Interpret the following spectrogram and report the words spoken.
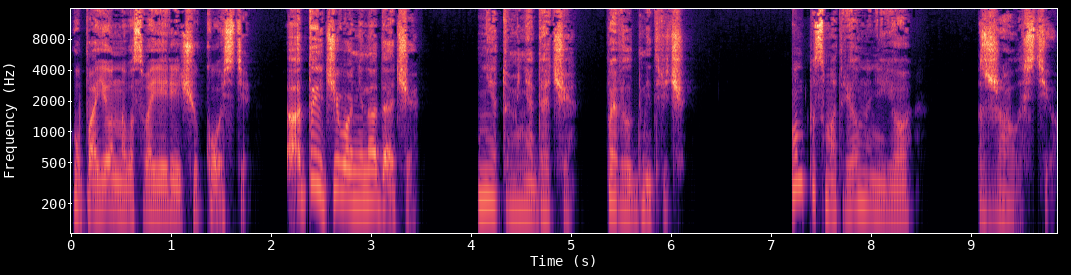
упоенного своей речью Кости. «А ты чего не на даче?» «Нет у меня дачи, Павел Дмитриевич». Он посмотрел на нее с жалостью.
